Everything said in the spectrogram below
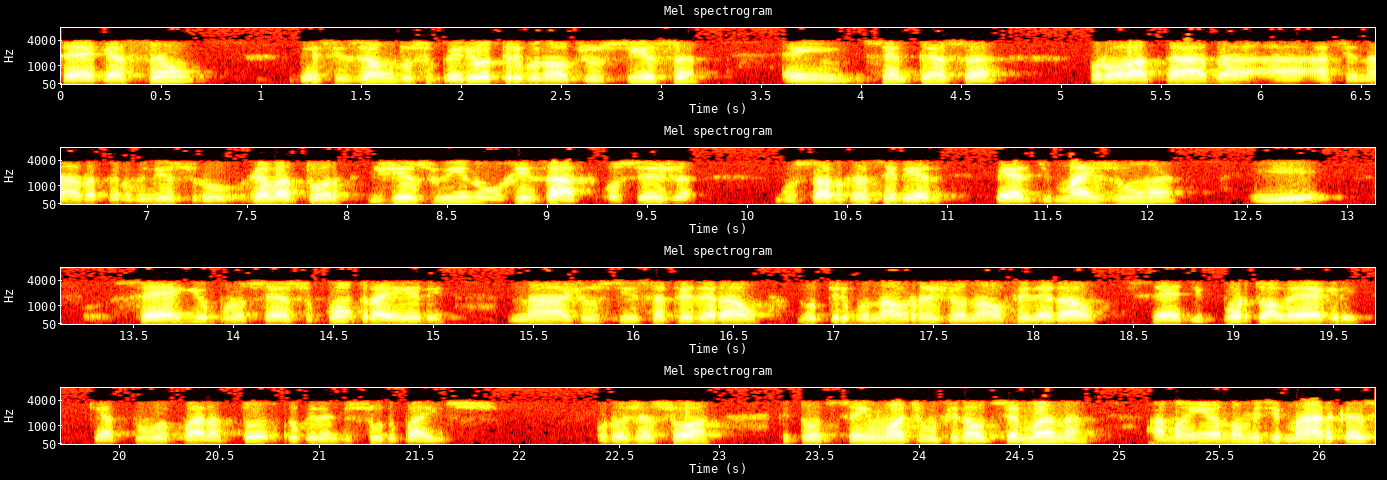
segue a ação, decisão do Superior Tribunal de Justiça, em sentença prolatada, assinada pelo ministro relator Jesuíno Risato. Ou seja, Gustavo Cancereiro perde mais uma e segue o processo contra ele na Justiça Federal, no Tribunal Regional Federal, sede Porto Alegre, que atua para todo o Grande Sul do país. Por hoje é só. Que todos tenham um ótimo final de semana. Amanhã, nomes e marcas.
